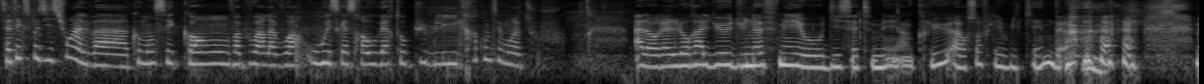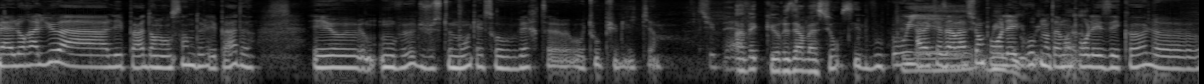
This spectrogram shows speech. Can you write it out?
Cette exposition, elle va commencer quand? On va pouvoir la voir où? Est-ce qu'elle sera ouverte au public? Racontez-moi tout. Alors, elle aura lieu du 9 mai au 17 mai inclus, alors sauf les week-ends. Mais elle aura lieu à l'EHPAD, dans l'enceinte de l'EHPAD. Et euh, on veut justement qu'elle soit ouverte au tout public. Super. Avec euh, réservation, s'il vous plaît. Oui. Avec réservation pour Oui, les oui, groupes, oui, notamment voilà. pour les écoles. euh,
